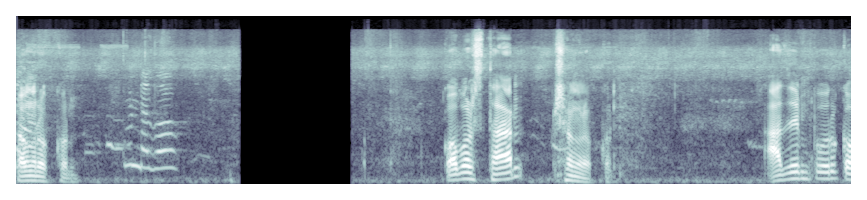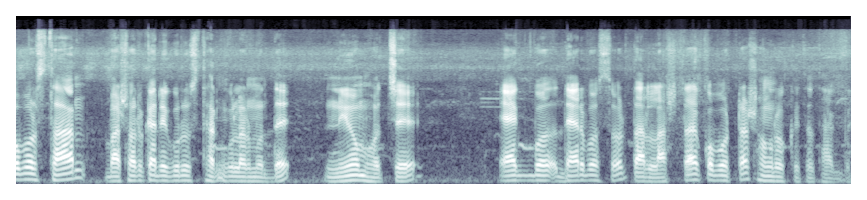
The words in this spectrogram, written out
সংরক্ষণ। কবরস্থান সংরক্ষণ। আজিমপুর কবরস্থান বা সরকারি গুরুস্থানগুলোর মধ্যে নিয়ম হচ্ছে এক ব- দেড় বছর তার লাশটা কবরটা সংরক্ষিত থাকবে।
